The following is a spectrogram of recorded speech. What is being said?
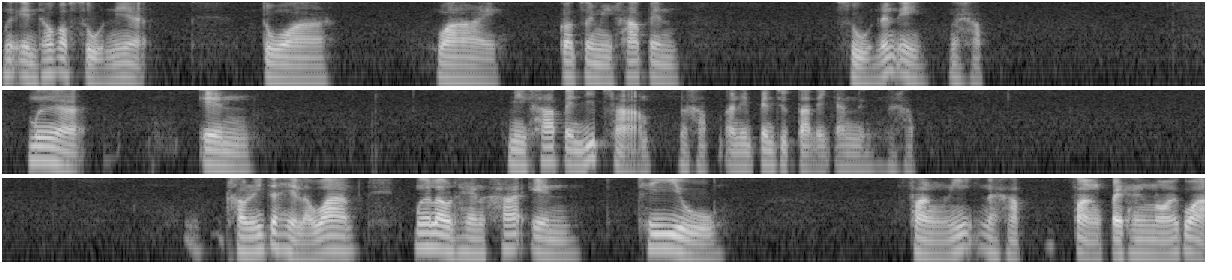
เมื่อ n เท่ากับ0เนี่ย ตัว y ก็จะมีค่าเป็น 0 นั่นเองนะครับ เมื่อ n มีค่าเป็น 23 นะครับ อันนี้เป็นจุดตัดอีกอันหนึ่งนะครับ คราวนี้จะเห็นแล้วว่าเมื่อเราแทนค่า n ที่อยู่ฝั่งนี้นะครับ ฝั่งไปทางน้อยกว่า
